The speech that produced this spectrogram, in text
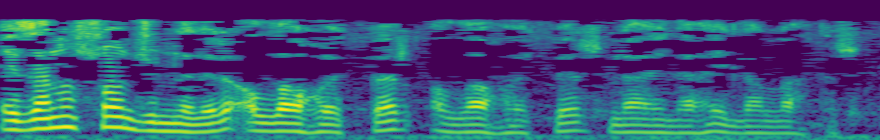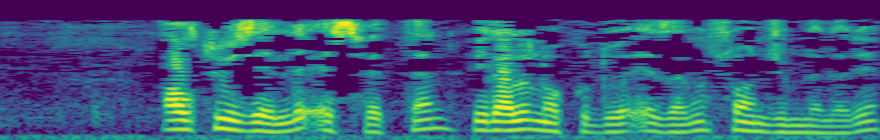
Ezanın son cümleleri Allahu Ekber, Allahu Ekber, La ilahe illallah'tır. 650 Esvet'ten Bilal'ın okuduğu ezanın son cümleleri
